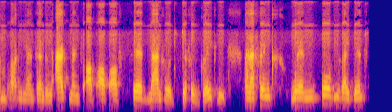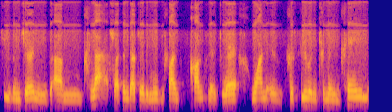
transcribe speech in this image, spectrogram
embodiment, and enactment of, of, of said manhood differs greatly. And I think when all these identities and journeys um, clash, I think that's where the movie finds conflict, where one is pursuing to maintain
